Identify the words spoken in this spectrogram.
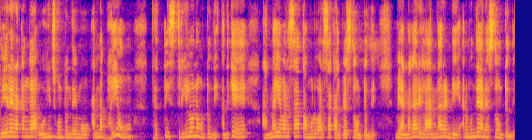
వేరే రకంగా ఊహించుకుంటుందేమో అన్న భయం ప్రతి స్త్రీలోనూ ఉంటుంది. అందుకే అన్నయ్య వరుస తమ్ముడు వరుస కలిపేస్తూ ఉంటుంది. మీ అన్నగారు ఇలా అన్నారండి అని ముందే అనేస్తూ ఉంటుంది.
